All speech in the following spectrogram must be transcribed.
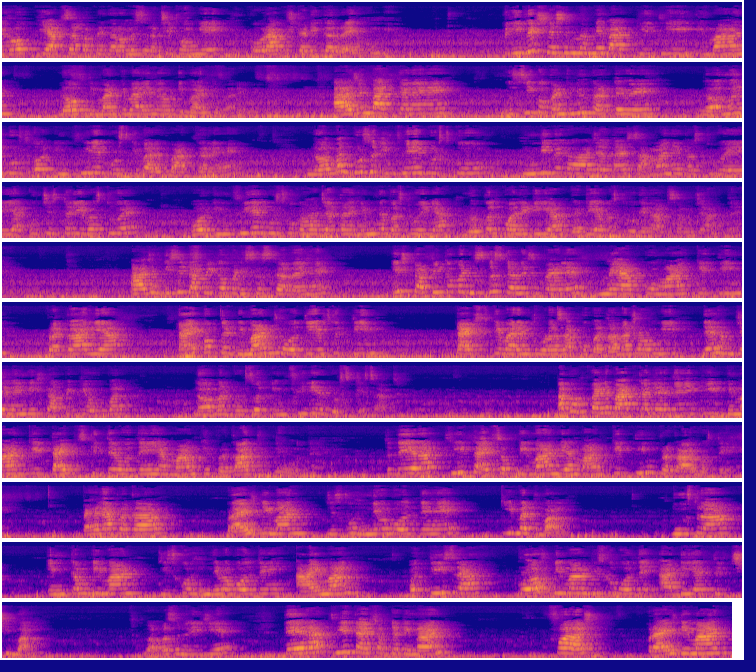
I hope कि आप सब अपने घरों में सुरक्षित होंगे और आप स्टडी कर रहे होंगे। प्रीवियस सेशन में हमने बात की थी डिमांड लॉ ऑफ़ डिमांड के बारे में और डिमांड के बारे में। आज हम बात कर रहे हैं उसी को कंटिन्यू करते हुए नॉर्मल गुड्स और इंफीरियर गुड्स के बारे में बात कर रहे हैं। नॉर्मल गुड्स और इंफीरियर गुड्स को हिंदी में कहा जाता है सामान्य वस्तुएँ या उच्च स्तरीय वस्तुएँ और इंफीरियर गुड्स को कहा जाता है निम्न वस्तुएँ या लोकल क्वालिटी या घटिया वस्तुओं के नाम से हम जानते हैं। आज हम इसी टॉपिक के ऊपर डिस्कस कर रहे हैं। इस टॉपिक के ऊपर डिस्कस करने से पहले मैं आपको मांग के तीन प्रकार या टाइप ऑफ़ द डिमांड जो होती है, उसके तीन टाइप्स के बारे में थोड़ा सा आपको बताना चाहूँगी। देन हम चलेंगे इस टॉपिक के ऊपर नॉर्मल गुड्स और इंफीरियर गुड्स के साथ। अब हम पहले बात कर लेते हैं कि डिमांड के टाइप्स कितने होते हैं या मांग के प्रकार कितने होते हैं। तो there are three types of demand या मांग के तीन प्रकार होते हैं। पहला प्रकार प्राइस डिमांड जिसको हिंदी में बोलते हैं कीमत मांग। दूसरा इनकम डिमांड जिसको हिंदी में बोलते हैं आय मांग। और तीसरा क्रॉस डिमांड जिसको बोलते हैं आदि या तिरछी मांग। वापस सुन लीजिए। There are three types of the demand first price demand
